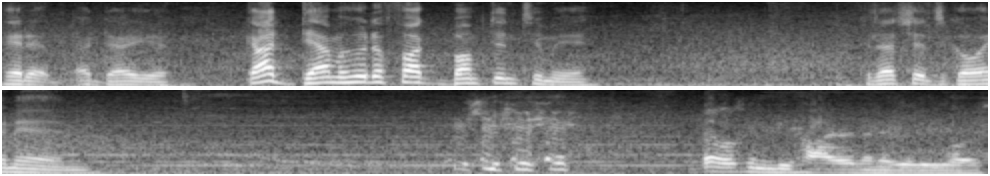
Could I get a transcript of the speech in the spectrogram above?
Hit it. I dare you. God damn it, who the fuck bumped into me? Cause that shit's going in. That was gonna be higher than it really was.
